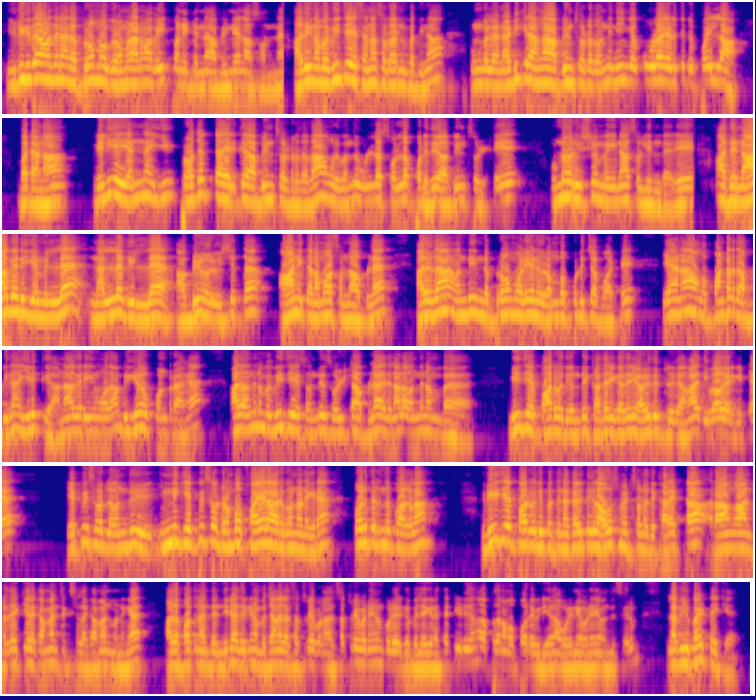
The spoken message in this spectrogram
இதுக்கு தான் வந்து நான் அந்த ப்ரோமோக்கு ரொம்ப நேரமா வெயிட் பண்ணிட்டு இருந்தேன் அப்படின்னு நான் சொன்னேன். அதுக்கு நம்ம விஜய் என்ன சொல்றாருன்னு பாத்தீங்கன்னா உங்களை நடிக்கிறாங்க அப்படின்னு சொல்றது வந்து நீங்க கூலா எடுத்துட்டு போயிடலாம். பட் ஆனா வெளியே என்ன ப்ரொஜெக்ட் ஆயிருக்கு அப்படின்னு சொல்றதை தான் உங்களுக்கு வந்து உள்ள சொல்லப்படுது அப்படின்னு சொல்லிட்டு இன்னொரு விஷயம் மெயினா சொல்லியிருந்தாரு. அது நாகரிகம் இல்ல நல்லது இல்ல அப்படின்னு ஒரு விஷயத்த ஆணித்தனமா சொன்னாப்புல. அதுதான் வந்து இந்த ப்ரோமோலயே எனக்கு ரொம்ப பிடிச்ச பாட்டு. ஏன்னா அவங்க பண்றது அப்படிதான் இருக்கு. அநாகரிகமா தான் பிஹேவ் பண்றாங்க. அதை வந்து நம்ம விஜய்ஸ் வந்து சொல்லிட்டாப்ல அதனால வந்து நம்ம விஜய் பார்வதி வந்து கதறி கதறி அழுதுட்டு இருக்காங்க திவாகர் கிட்ட. எபிசோட்ல வந்து இன்னைக்கு எபிசோட் ரொம்ப ஃபயரா இருக்கும்னு நினைக்கிறேன். பொறுத்திருந்து பார்க்கலாம். விஜய் பார்வதி பத்தின கருத்துக்கள் ஹவுஸ்மேட் சொன்னது கரெக்டா ராங்கான்றதை கீழே கமெண்ட் செக்ஷன்ல கமெண்ட் பண்ணுங்க. அதை பார்த்து நான் தெரிஞ்சுட்டு அதுக்கு நம்ம சேனலை சப்ஸ்கிரைப் பண்ண சப்ஸ்கிரைப் பண்ணி கூட இருக்க பெல்லைக்கனை தட்டிடுங்க. அப்பதான் நம்ம போற வீடியோ உடனே உடனே வந்து சேரும். Love you bye take care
